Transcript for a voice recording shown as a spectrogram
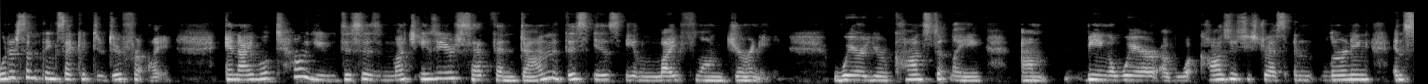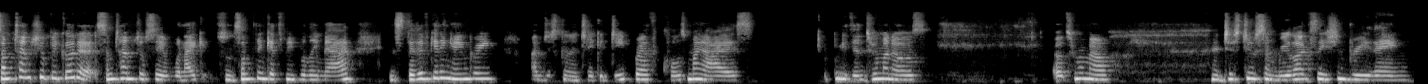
what are some things I could do differently? And I will tell you, this is much easier said than done. This is a lifelong journey where you're constantly um, being aware of what causes you stress and learning. And sometimes you'll be good at it. Sometimes you'll say, when I when something gets me really mad, instead of getting angry, I'm just going to take a deep breath, close my eyes, breathe in through my nose, out through my mouth and just do some relaxation breathing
